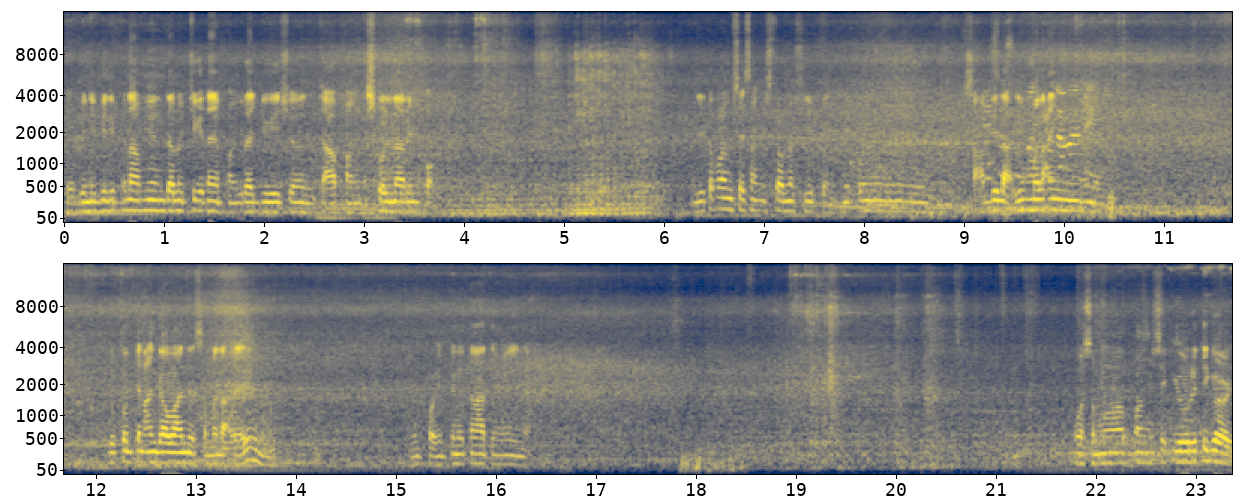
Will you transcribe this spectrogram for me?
So binibili po namin yung dalawang chikita niya pang graduation tsaka pang school na rin po. Dito kami sa isang store ng. Yung pong sa kabila, yung malaking ano, pong pinanggawa nila sa malaki. Ayun. Yun po, yung pinunta natin ngayon. ah. O sa mga pang security guard,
